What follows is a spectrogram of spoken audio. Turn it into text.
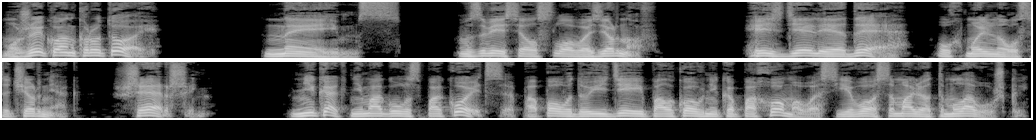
Мужик он крутой». «Неймс», — взвесил слово Зернов. «Изделие Д», — ухмыльнулся Черняк. «Шершень. Никак не могу успокоиться по поводу идеи полковника Пахомова с его самолетом-ловушкой.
